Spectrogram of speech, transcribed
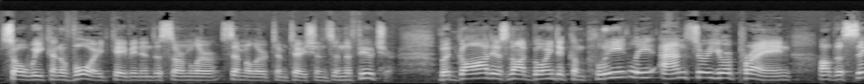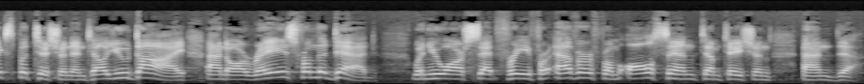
so we can avoid caving into similar, similar temptations in the future. But God is not going to completely answer your praying of the sixth petition until you die and are raised from the dead when you are set free forever from all sin, temptation, and death.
